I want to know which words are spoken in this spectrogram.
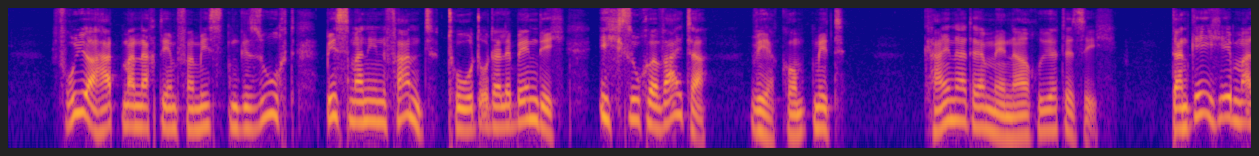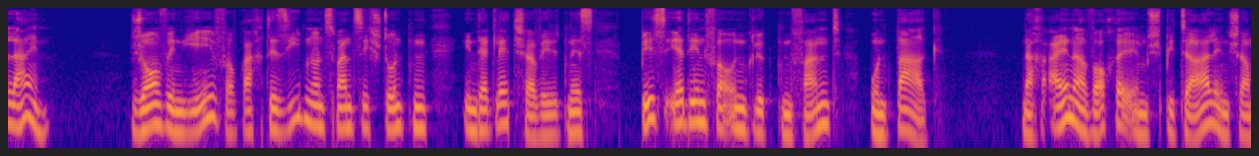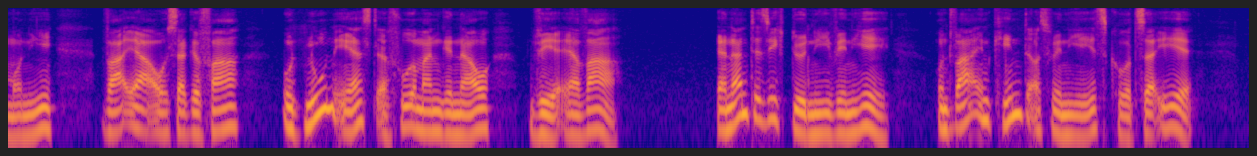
Früher hat man nach dem Vermissten gesucht, bis man ihn fand, tot oder lebendig. Ich suche weiter. Wer kommt mit? Keiner der Männer rührte sich. Dann gehe ich eben allein. Jean Venier verbrachte 27 Stunden in der Gletscherwildnis, bis er den Verunglückten fand und barg. Nach einer Woche im Spital in Chamonix war er außer Gefahr, und nun erst erfuhr man genau, wer er war. Er nannte sich Denis Venier und war ein Kind aus Veniers kurzer Ehe.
